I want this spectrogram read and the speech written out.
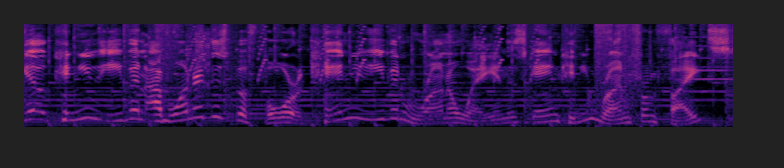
yo, can you even, I've wondered this before, can you even run away in this game? Can you run from fights?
